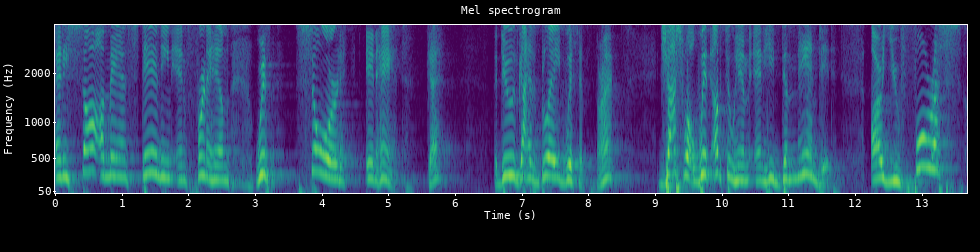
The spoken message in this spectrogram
and he saw a man standing in front of him with sword in hand. Okay? The dude's got his blade with him. All right? Joshua went up to him and he demanded, Are you for us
